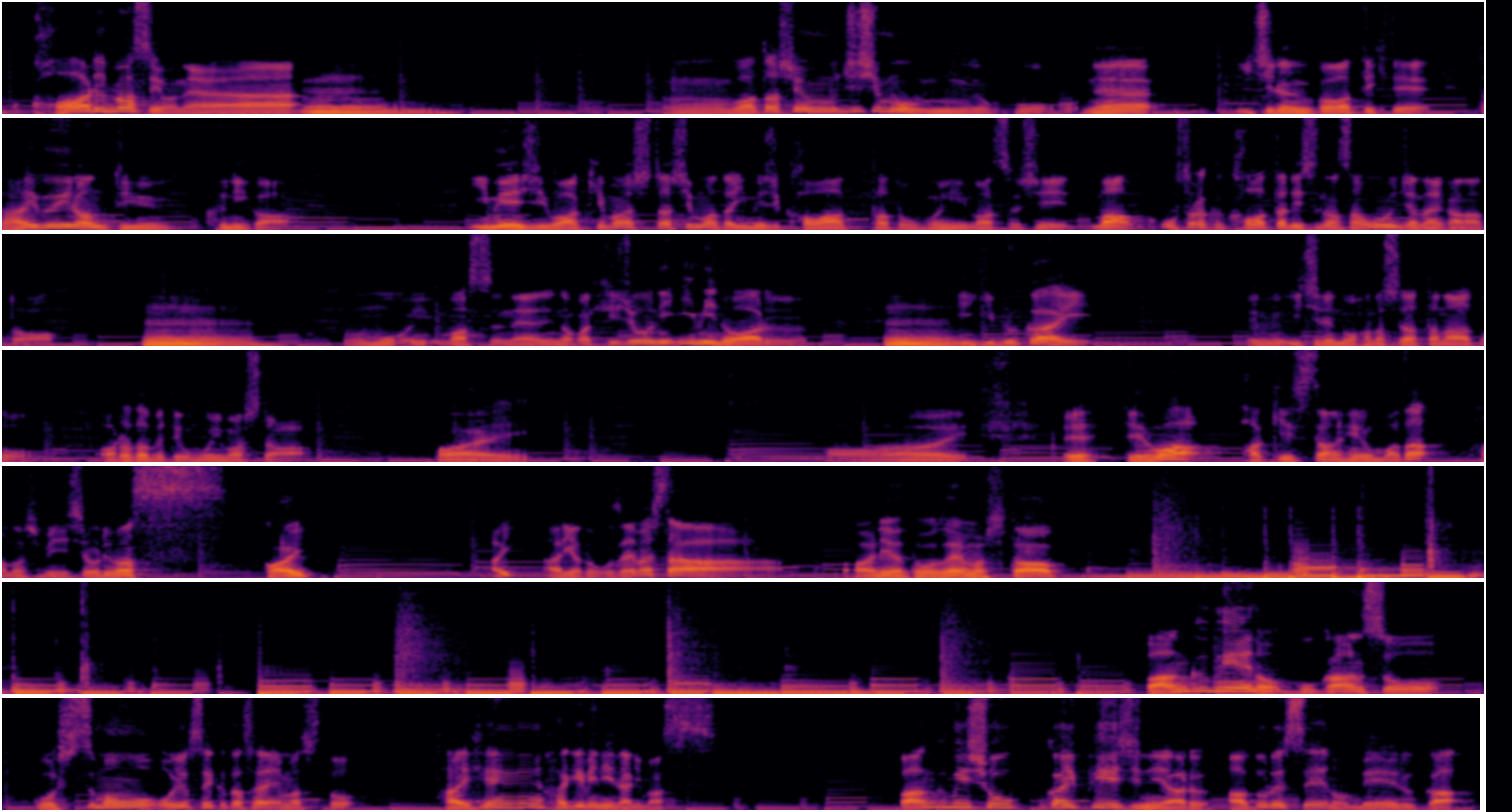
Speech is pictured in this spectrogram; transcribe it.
っぱ変わりますよね。うん。うん、私も自身も、うんこうね、一連伺ってきて、だいぶイランっていう国がイメージ湧きましたし、またイメージ変わったと思いますし、まあ、おそらく変わったリスナーさん多いんじゃないかなとうん。思いますね。なんか非常に意味のある、うん意。義深い、うん一連のお話だったなと、改めて思いました。はい。はーい。え、では、パキスタン編をまた楽しみにしております。はい。はい、ありがとうございました。ありがとうございました。番組へのご感想、ご質問をお寄せくださいますと大変励みになります。番組紹介ページにあるアドレスへのメールか、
